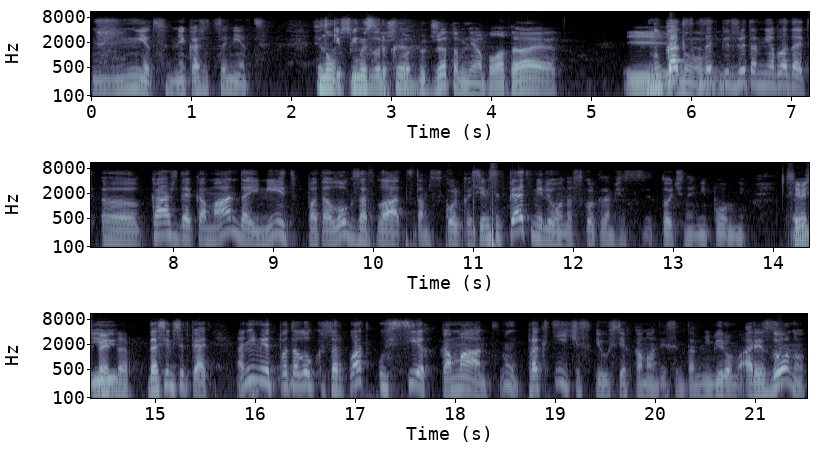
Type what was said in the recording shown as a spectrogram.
Нет, мне кажется, нет. Ну, в смысле, Питтсбург, что бюджетом не обладает. И, Ну как сказать, бюджетом не обладает. Э, каждая команда имеет потолок зарплат. Там сколько? 75 миллионов? Сколько там сейчас точно, не помню. 75, И- да. Да, 75. Они имеют потолок зарплат у всех команд, ну, практически у всех команд, если мы там не берем Аризону,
